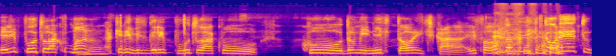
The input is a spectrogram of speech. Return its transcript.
Ele puto lá com. Mano, aquele vídeo dele puto lá com. Com o Dominique Torrent, cara. Ele falou: "Ô, Dominique Toreto,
